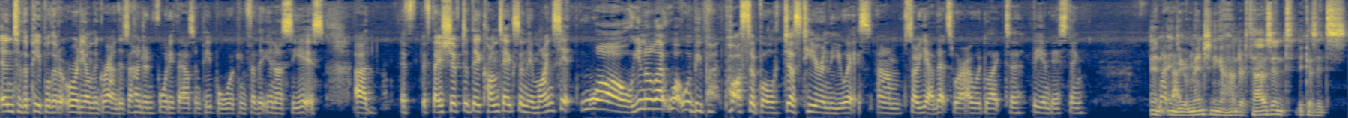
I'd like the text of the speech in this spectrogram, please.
into the people that are already on the ground? There's 140,000 people working for the NRCS. Uh, if, if they shifted their context and their mindset, whoa, you know, like what would be p- possible just here in the US? Um, so, yeah, that's where I would like to be investing. And, and you're mentioning a hundred thousand because it's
